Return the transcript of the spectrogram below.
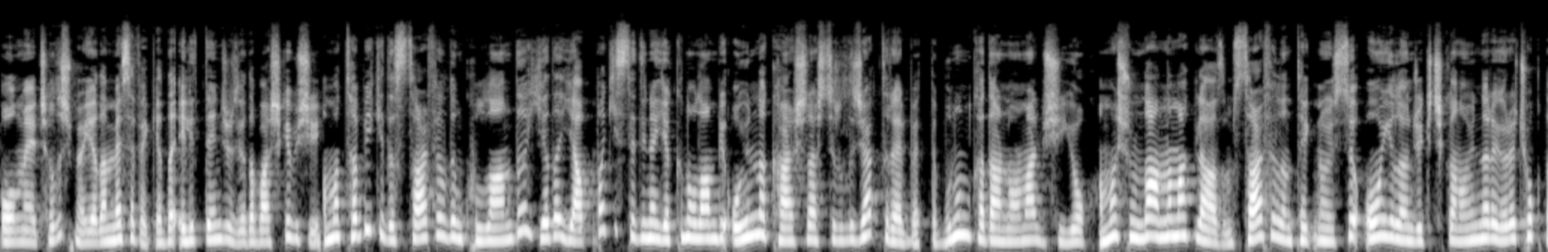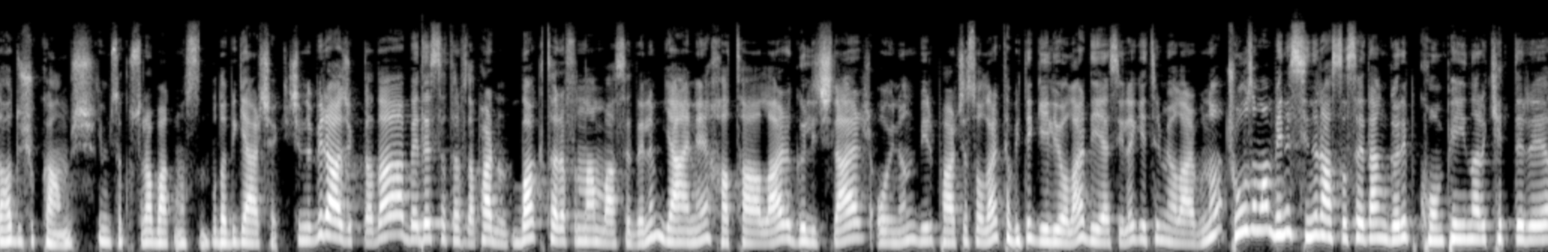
olmaya çalışmıyor ya da Mass Effect ya da Elite Dangerous ya da başka bir şey. Ama tabii ki de Starfield'ın kullandığı ya da yapmak istediğine yakın olan bir oyunla karşılaştırılacaktır elbette. Bunun kadar normal bir şey yok. Ama şunu da anlamak lazım. Starfield'ın teknolojisi 10 yıl önceki çıkan oyunlara göre çok daha düşük kalmış. Kimse kusura bakmasın. Bu da bir gerçek. Şimdi birazcık da da Bethesda tarafında pardon bug tarafından bahsedelim. Yani hatalar, glitchler oyunun bir parçası olarak tabii de geliyorlar. DLC ile getirmiyorlar bunu. Çoğu zaman beni sinir hastası eden garip campaign hareketleri,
